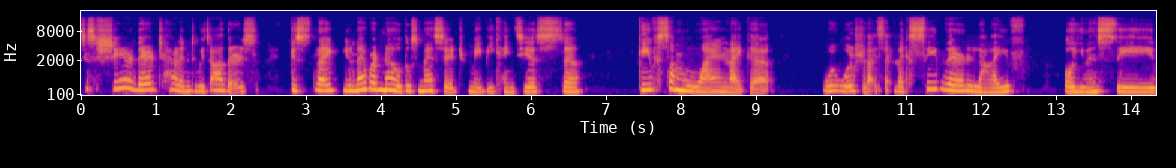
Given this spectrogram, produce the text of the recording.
just share their talent with others. Because like you never know, those message maybe can just uh, give someone like a what, what should I say? Like save their life or even save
